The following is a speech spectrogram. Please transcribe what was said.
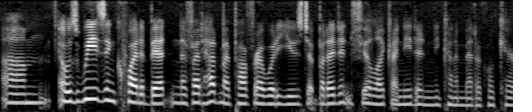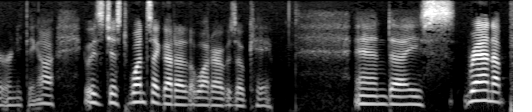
Um, I was wheezing quite a bit, and if I'd had my puffer, I would have used it, but I didn't feel like I needed any kind of medical care or anything. Uh, it was just once I got out of the water, I was okay. And I ran up,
